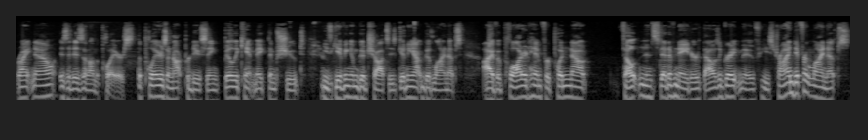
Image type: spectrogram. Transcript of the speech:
right now as it is on the players. The players are not producing. Billy can't make them shoot. He's giving them good shots. He's getting out good lineups. I've applauded him for putting out Felton instead of Nader. That was a great move. He's trying different lineups.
